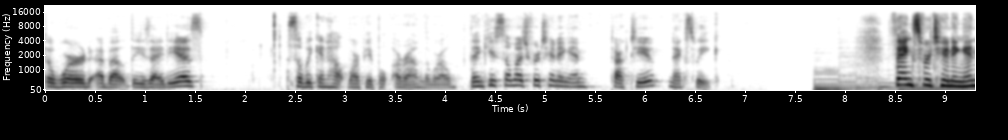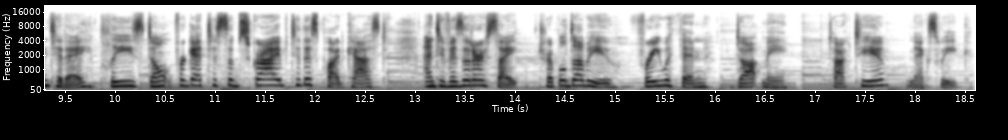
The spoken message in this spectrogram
the word about these ideas so we can help more people around the world. Thank you so much for tuning in. Talk to you next week. Thanks for tuning in today. Please don't forget to subscribe to this podcast and to visit our site, www.freewithin.me. Talk to you next week.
